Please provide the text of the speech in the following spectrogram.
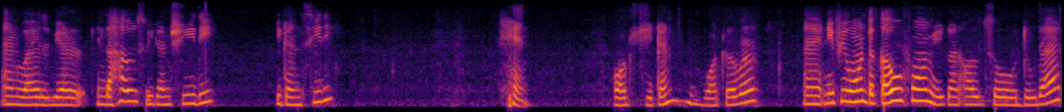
and while we are in the house we can see the you can see the hen or chicken whatever. And if you want a cow farm you can also do that.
